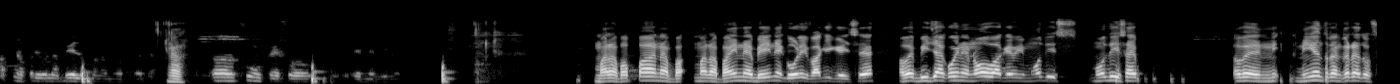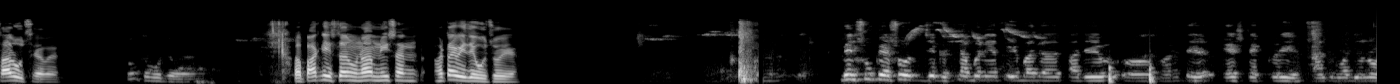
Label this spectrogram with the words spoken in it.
આપના પરિવારના બે લોકોના મોત થયા હા. હતા અ, શું કહેશો એને લઈને મારા પપ્પા અને મારા ભાઈને બેયને ગોળી વાગી ગઈ છે. હવે બીજા કોઈને ન વાગે એવી મોદી મોદી સાહેબ હવે નિયંત્રણ કરે તો સારું છે હવે. શું જોઈએ? પાકિસ્તાનનું નામ નિશાન હટાવી દેવું જોઈએ. બેન શું કહેશો? જે ઘટના બની હતી એ બાદ આજે ભારતે ભારતે સ્ટ્રાઇક કરી આતંકવાદીઓનો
